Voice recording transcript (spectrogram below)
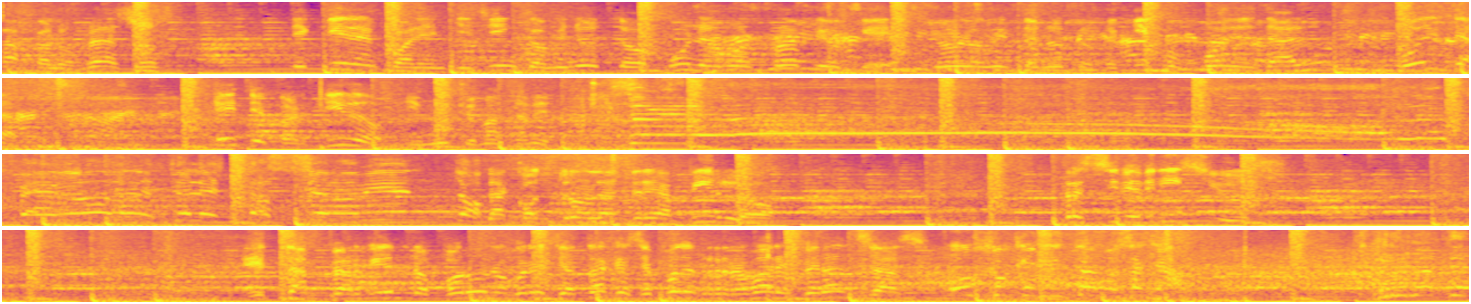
Baja los brazos. Te quedan 45 minutos, un amor propio que no lo he visto en otros equipos, perdiendo por uno con este ataque. Se pueden renovar esperanzas. ¡Ojo que gritamos acá! ¡Remate!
